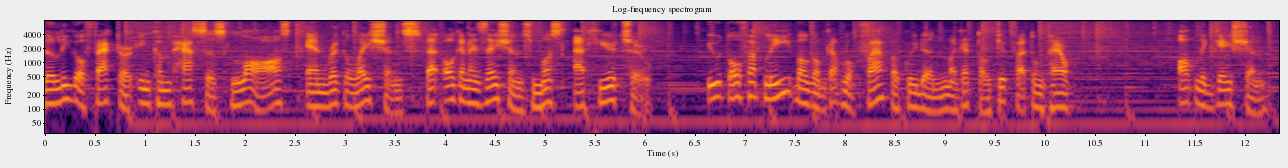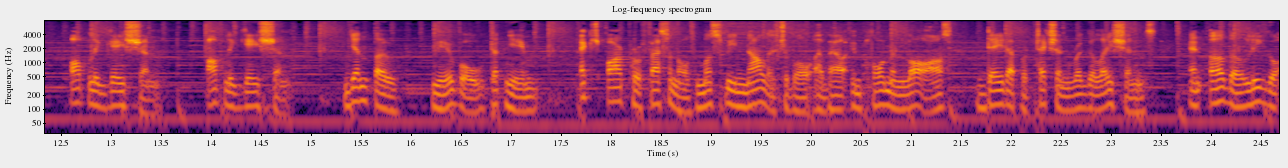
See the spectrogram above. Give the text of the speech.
The legal factor encompasses laws and regulations that organizations must adhere to. Yếu tố pháp lý bao gồm các luật pháp và quy định mà các tổ chức phải tuân theo. Obligation, obligation, obligation. Danh từ, nghĩa vụ, trách nhiệm. HR professionals must be knowledgeable about employment laws, data protection regulations, and other legal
